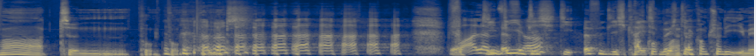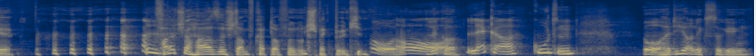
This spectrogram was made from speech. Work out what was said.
warten. Punkt, Punkt, Punkt. Vor allem die, öffentlich, die Öffentlichkeit Guck mal, da möchte. kommt schon die E-Mail. Falscher Hase, Stampfkartoffeln und Speckböhnchen. Oh, Oh, lecker. lecker. Guten. Oh, hätte ich auch nichts dagegen.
